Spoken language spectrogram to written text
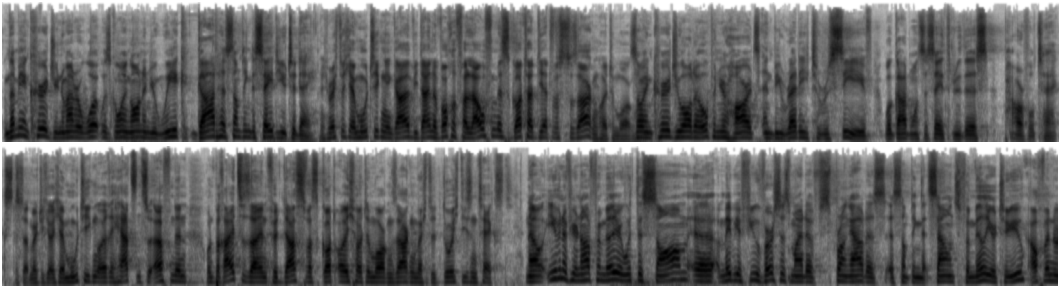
And let me encourage you no matter what was going on in your week, God has something to say to you today. Ich möchte euch ermutigen, egal wie deine Woche verlaufen ist, Gott hat dir etwas zu sagen heute Morgen. So I encourage you all to open your hearts and be ready to receive what God wants to say through this powerful text. Deshalb möchte ich euch ermutigen, eure Herzen zu öffnen und bereit zu sein für das, was Gott euch heute Morgen sagen möchte durch diesen Text. Now, even if you're not familiar with this psalm, uh, maybe a few verses might have sprung out as, as something that sounds familiar to you. Auch wenn du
